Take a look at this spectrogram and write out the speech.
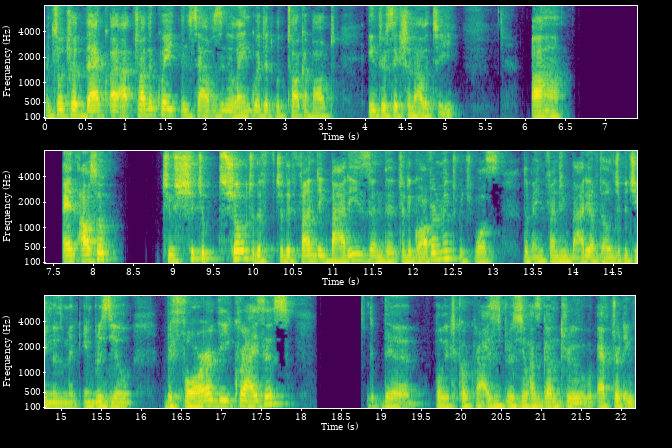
And so to, adapt, uh, uh, to adequate themselves in a language that would talk about intersectionality, uh, and also to, sh to show to the to the funding bodies and the, to the government, which was the main funding body of the LGBT movement in Brazil before the crisis, the, the political crisis Brazil has gone through after the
